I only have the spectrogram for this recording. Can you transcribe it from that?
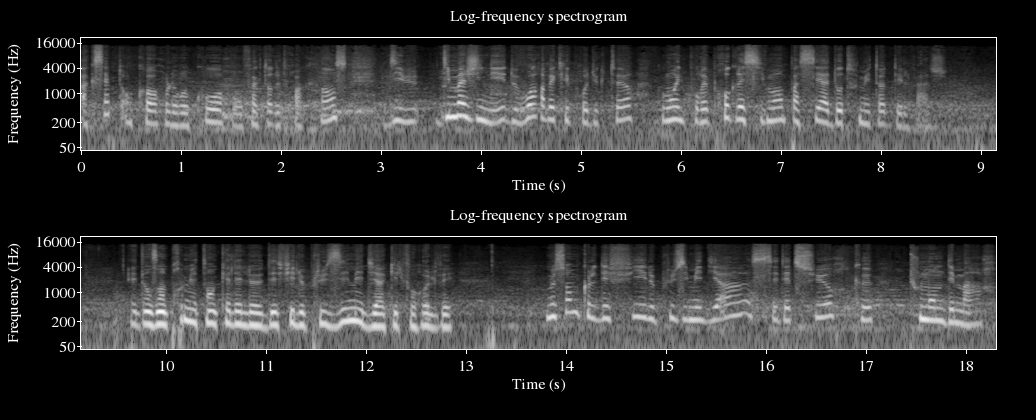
acceptent encore le recours aux facteurs de croissance, d'imaginer, de voir avec les producteurs comment ils pourraient progressivement passer à d'autres méthodes d'élevage. Et dans un premier temps, quel est le défi le plus immédiat qu'il faut relever? Il me semble que le défi le plus immédiat, c'est d'être sûr que tout le monde démarre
